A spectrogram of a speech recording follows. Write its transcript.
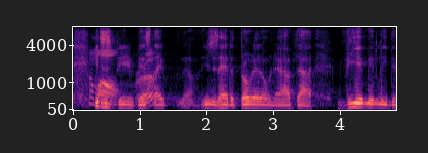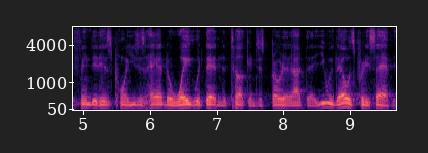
Come he just on, being Vince now. You just had to throw that on there after I vehemently defended his point. You just had to wait with that in the tuck and just throw that out there. You that was pretty savvy.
